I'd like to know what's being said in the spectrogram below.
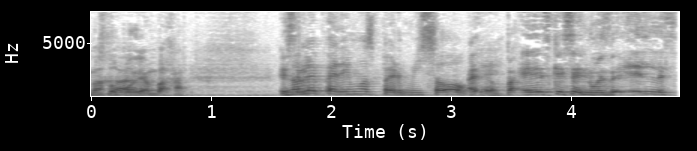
Nos lo podrían bajar. Es ¿No el- le pedimos permiso o qué? eh, pa- Es que ese no es de él. Ah, es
